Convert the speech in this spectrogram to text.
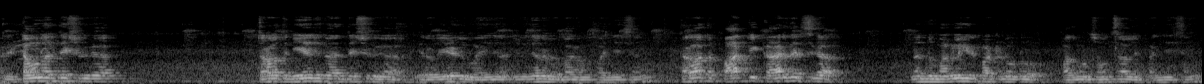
మరి టౌన్ అధ్యక్షుడిగా తర్వాత నియోజక అధ్యక్షుడిగా ఇరవై ఏడు యువజన విభాగంలో పనిచేశాను. తర్వాత పార్టీ కార్యదర్శిగా నన్ను మంగళగిరి పట్టణంలో పదమూడు సంవత్సరాలు నేను పనిచేశాను.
